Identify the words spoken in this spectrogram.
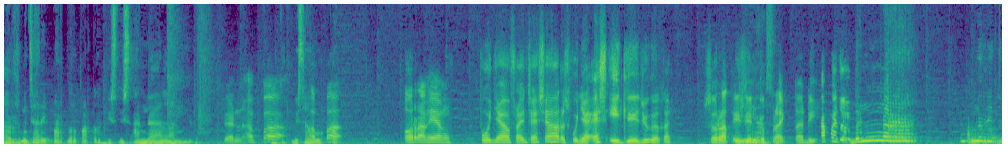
Harus mencari partner-partner bisnis andalan gitu. Dan apa Untuk bisa apa buka. orang yang punya franchise-nya harus punya SIG juga kan? Surat izin Iya, geprek tadi. Apa itu? Bener. Bener itu.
